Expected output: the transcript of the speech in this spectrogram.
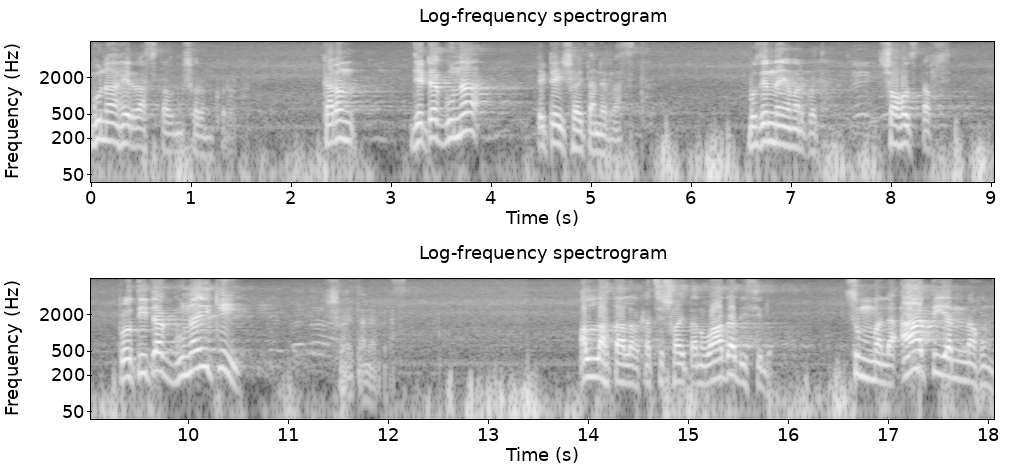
গুনাহের রাস্তা অনুসরণ করো না। কারণ যেটা গুনাহ, এটাই শয়তানের রাস্তা। বুঝেন নাই আমার কথা? সহজ তাপসি প্রতিটা গুনাই কি? শয়তানের রাস্তা। আল্লাহ তাআলার কাছে শয়তান ওয়াদা দিছিল, সুম্মা লাআতিয়ান্নাহুম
